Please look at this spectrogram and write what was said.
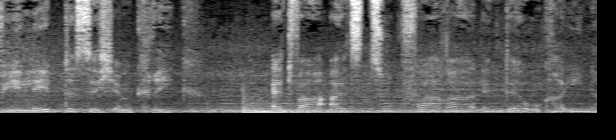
Wie lebt es sich im Krieg? Etwa als Zugfahrer in der Ukraine?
